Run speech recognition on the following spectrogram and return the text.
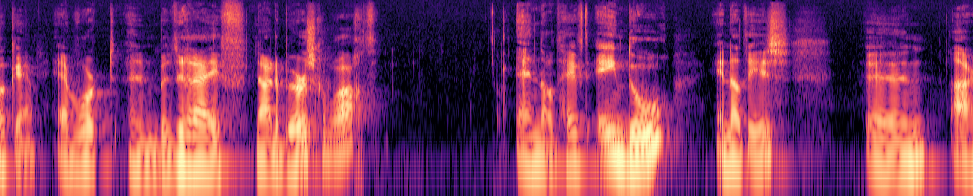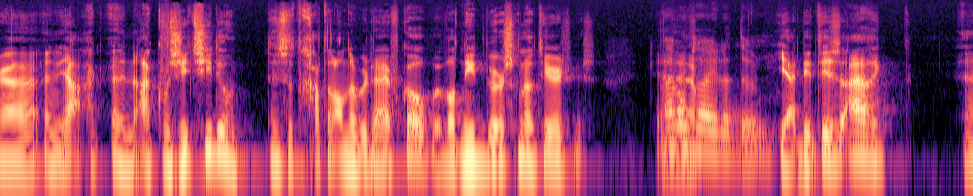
Oké, er wordt een bedrijf naar de beurs gebracht. En dat heeft één doel. En dat is een, een, ja, een acquisitie doen. Dus het gaat een ander bedrijf kopen wat niet beursgenoteerd is. Waarom Eh, zou je dat doen? ja, dit is eigenlijk eh,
